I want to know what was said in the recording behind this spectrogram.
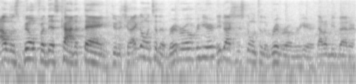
I was built for this kind of thing. Dude, should I go into the river over here? Maybe I should just go into the river over here. That'll be better.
